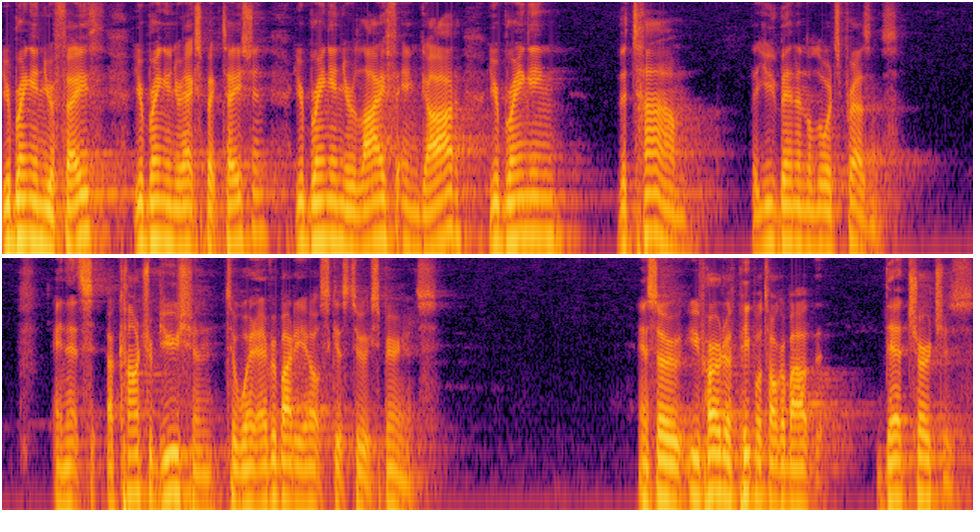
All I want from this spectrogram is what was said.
You're bringing your faith, you're bringing your expectation, you're bringing your life in God, you're bringing the time that you've been in the Lord's presence. And it's a contribution to what everybody else gets to experience. And so you've heard of people talk about dead churches.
